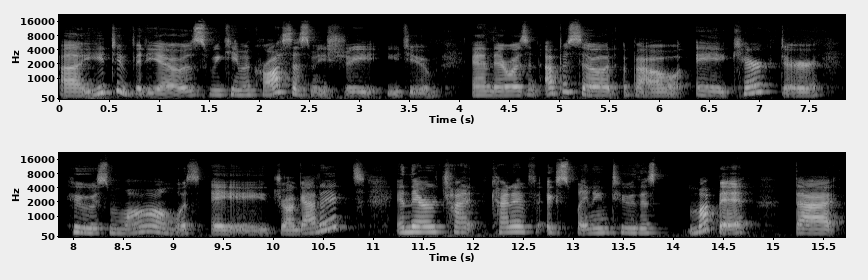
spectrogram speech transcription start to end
uh, YouTube videos, we came across Sesame Street YouTube, and there was an episode about a character whose mom was a drug addict, and they're trying kind of explaining to this Muppet that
